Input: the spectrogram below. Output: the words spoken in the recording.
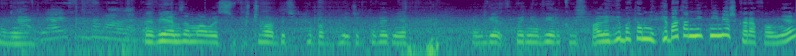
No, Ja, ja jestem za mała. ja wiem, za małe jest, trzeba być, chyba mieć odpowiednie, wie- odpowiednią wielkość. Ale chyba tam, chyba tam nikt nie mieszka, Rafał, nie?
